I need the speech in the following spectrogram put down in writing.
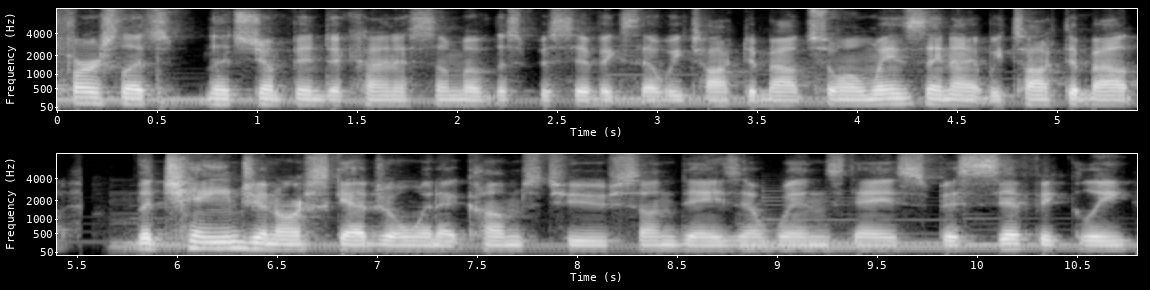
first let's let's jump into kind of some of the specifics that we talked about. So on Wednesday night we talked about the change in our schedule when it comes to Sundays and Wednesdays, specifically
